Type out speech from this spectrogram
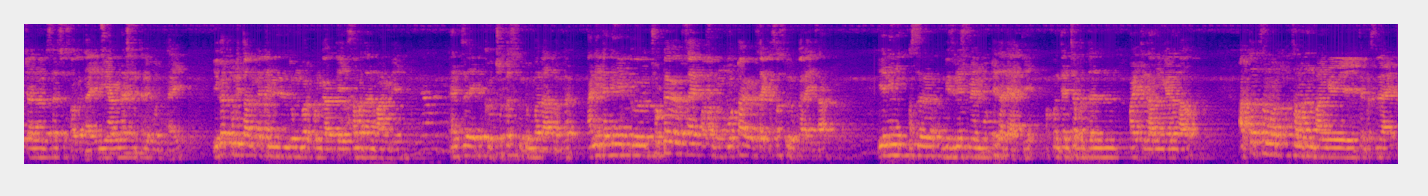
यूट्यूब चॅनल सरचे स्वागत आहे. मी अविनाश खरे बोलत आहे. इगतपुरी तालुक्यातील डुंबर गावचे समाधान बांगडे यांचं एक छोटंसं कुटुंब राहत होतं. आणि त्यांनी एक छोट्या व्यवसायापासून मोठा व्यवसाय कसा सुरू करायचा? यांनी असं बिझनेसमॅन मोठे झाले आहेत आपण त्यांच्याबद्दल माहिती जाणून घेणार आहोत. आत्ताच समोर समाधान बांगडे इथे बसले आहे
